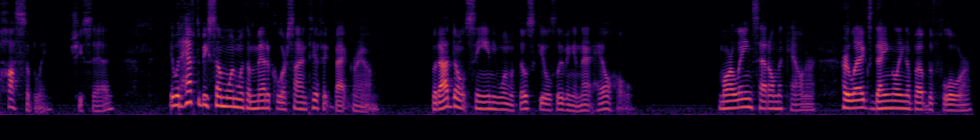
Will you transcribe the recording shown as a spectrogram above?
Possibly, she said. It would have to be someone with a medical or scientific background, but I don't see anyone with those skills living in that hellhole. Marlene sat on the counter, her legs dangling above the floor.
